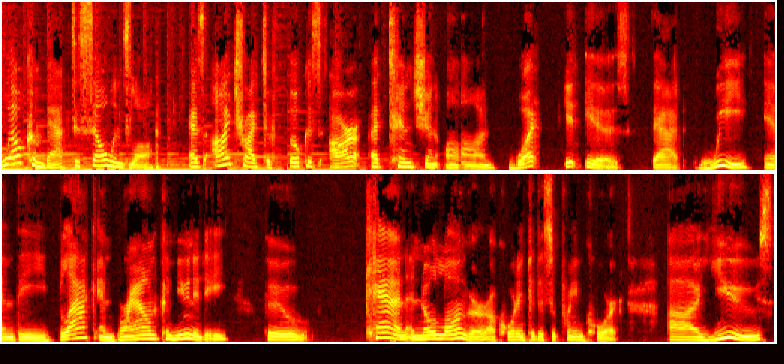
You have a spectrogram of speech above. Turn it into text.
Welcome back to Selwyn's Law. As I try to focus our attention on what it is that we in the Black and Brown community who can no longer, according to the Supreme Court, uh, use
